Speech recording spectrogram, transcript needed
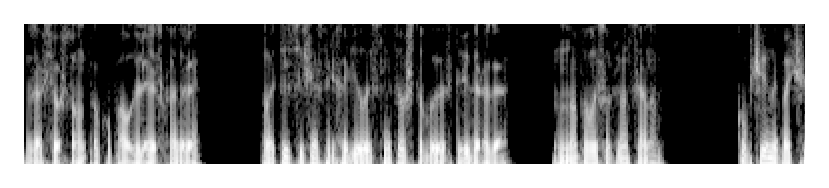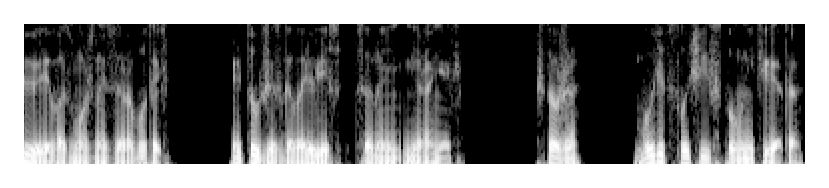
За все, что он покупал для эскадры, платить сейчас приходилось не то чтобы втридорога, но по высоким ценам. Купчины почуяли возможность заработать и тут же сговорились цены не ронять. Что же, Будет случай вспомнить и это.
